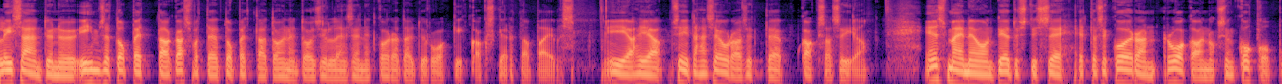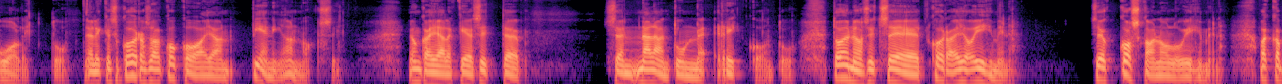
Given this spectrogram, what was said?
lisääntynyt. Ihmiset opettaa, kasvattajat opettaa toinen toisilleen sen, että koira täytyy ruokkia kaksi kertaa päivässä. Ja, ja siitähän seuraa sitten kaksi asiaa. Ensimmäinen on tietysti se, että se koiran ruoka-annoksen koko puolittuu. Eli se koira saa koko ajan pieni annoksi, jonka jälkeen sitten sen nälän tunne rikkoontuu. Toinen on sitten se, että koira ei ole ihminen. Se ei ole koskaan ollut ihminen. Vaikka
